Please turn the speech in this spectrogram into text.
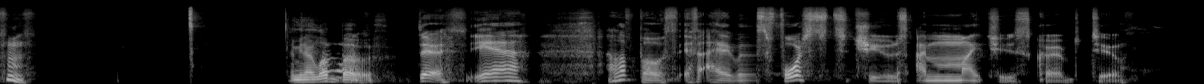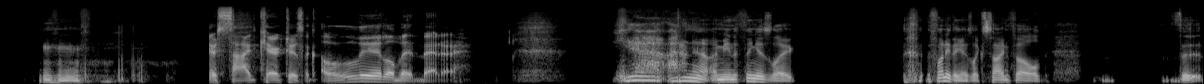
hmm. I mean, I love both. There, yeah, I love both. If I was forced to choose, I might choose Curb too. hmm Their side characters like a little bit better. Yeah, I don't know. I mean, the thing is, like, the funny thing is, like, Seinfeld, the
